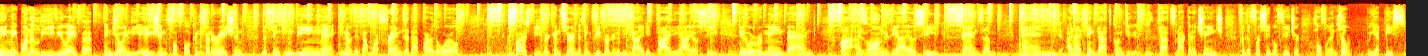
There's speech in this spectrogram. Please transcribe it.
they may want to leave UEFA and join the Asian Football Confederation. The thinking being that, you know, they've got more friends in that part of the world. As far as FIFA are concerned, I think FIFA are going to be guided by the IOC. They will remain banned uh, as long as the IOC bans them, and and I think that's going to that's not going to change for the foreseeable future. Hopefully, until we get peace.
